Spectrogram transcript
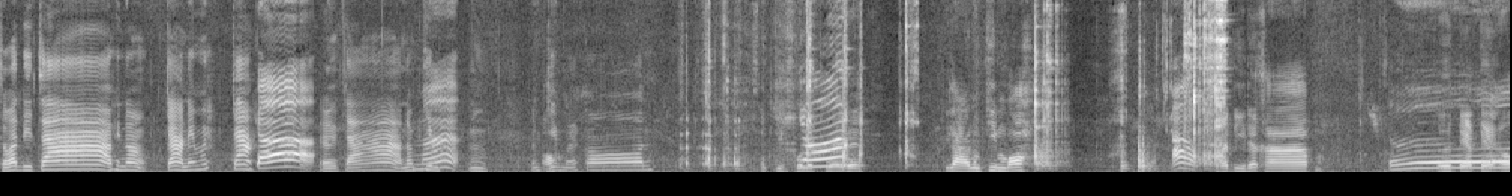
สวัสดีจ้า พี่น้อง จ้าได้ไหมจ้า จ้า เออ จ้า น้ำจิ้มมาอืมน้ำจิ้มมาก่อน น้ำจิ้มคนละถ้วยเลยพี่ลาวน้ำจิ้มบ่อ้าวสวัสดีเด้อครับ เอเออแตะแตะเอา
